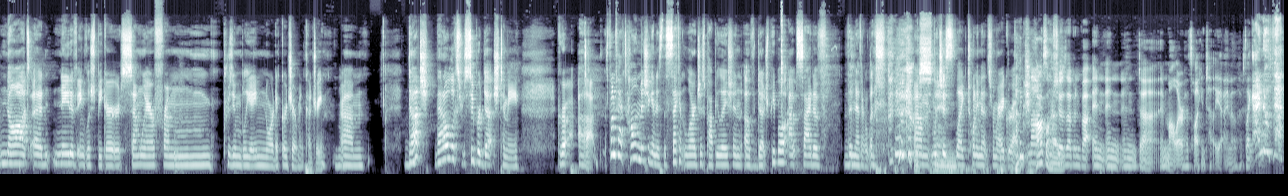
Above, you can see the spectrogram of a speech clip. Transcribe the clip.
not a native English speaker, somewhere from presumably a Nordic or German country. Mhm. Um, Dutch, that all looks super Dutch to me. Uh, fun fact Holland, Michigan is the second largest population of Dutch people outside of the Netherlands, um, which is like 20 minutes from where I grew up. I think Chicago Lawson has. shows up in Bu- in in in, uh, in Mahler. That's all I can tell you. I know. I was like, I know that.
